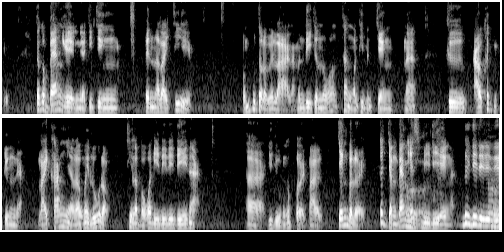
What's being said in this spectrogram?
อยู่ แล้วก็แบงก์เองเนี่ยจริง ๆเป็นอะไรที่ ผมพูดตลอดเวลานะมันดีจนว่าทั้งวันที่มันเจ๊งนะคือเอาเข้าจริงๆเนี่ย หลายครั้งเนี่ย เราไม่รู้หรอกที่เราบอกว่าดีดีดีดีเนี่ยเอ่ออยู่ๆมันก็เปิดมาเจ๊งไปเลย ก็อย่างแบงก์เอเออสบีดีเองอะดีดีดีดีดี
